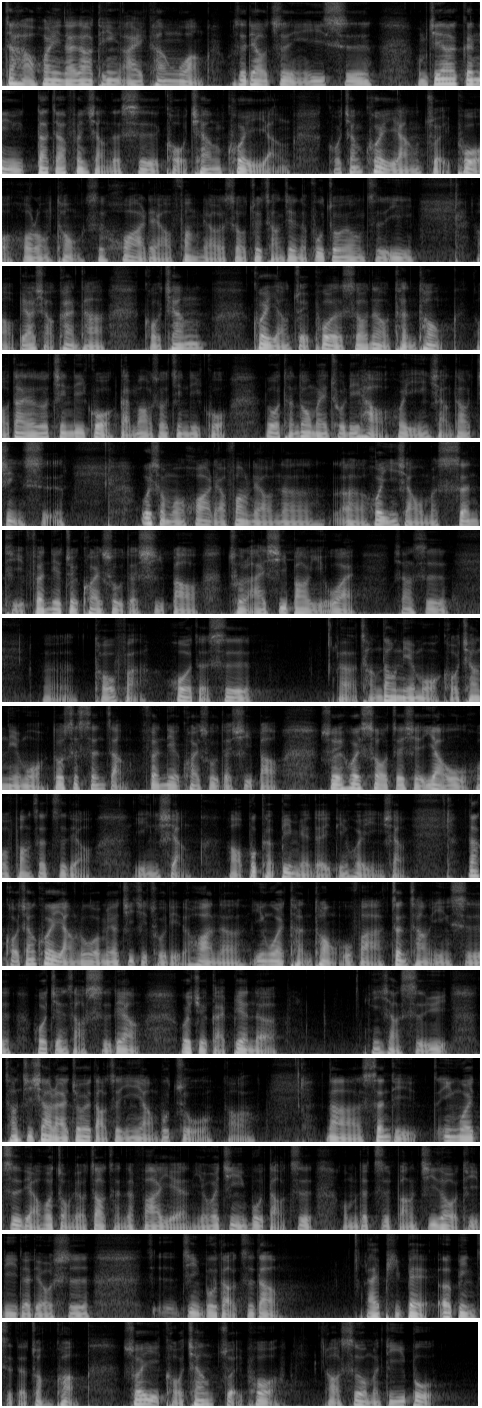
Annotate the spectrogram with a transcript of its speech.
大家好，欢迎来到听癌康网，我是廖志颖医师。我们今天要跟你大家分享的是口腔溃疡。口腔溃疡、嘴破、喉咙痛是化疗、放疗的时候最常见的副作用之一。哦，不要小看它。口腔溃疡、嘴破的时候那种疼痛，哦，大家都经历过，感冒的时候经历过。如果疼痛没处理好，会影响到进食。为什么化疗、放疗呢？呃，会影响我们身体分裂最快速的细胞，除了癌细胞以外，像是呃头发或者是呃肠道黏膜、口腔黏膜，都是生长分裂快速的细胞，所以会受这些药物或放射治疗影响。好，不可避免的一定会影响。那口腔溃疡如果没有积极处理的话呢？因为疼痛无法正常饮食或减少食量，味觉改变了，影响食欲，长期下来就会导致营养不足。哦，那身体因为治疗或肿瘤造成的发炎，也会进一步导致我们的脂肪、肌肉、体力的流失，进一步导致到来疲惫、饿病子的状况。所以口腔嘴破。好，是我们第一步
